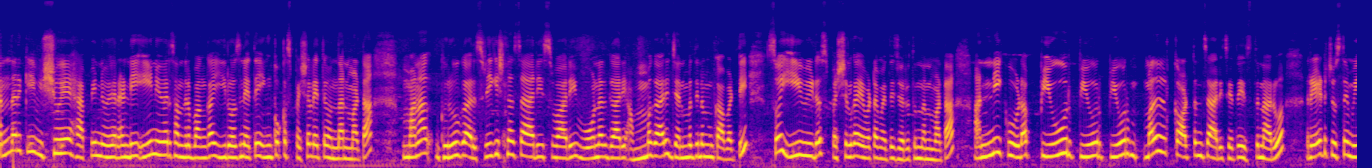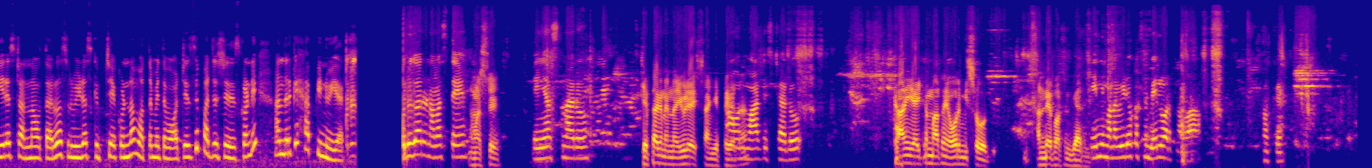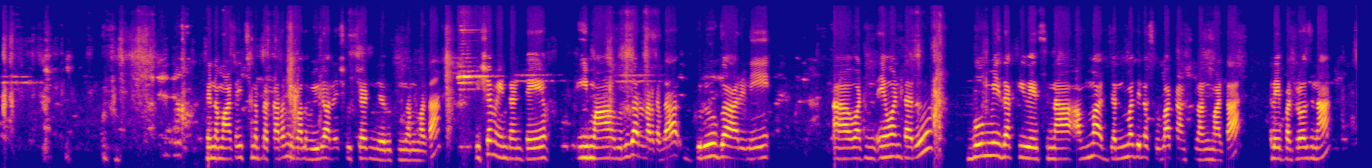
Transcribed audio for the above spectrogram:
అందరికీ wish a happy new year అండి. ఈ న్యూ ఇయర్ సందర్భంగా ఈ రోజునైతే ఇంకొక స్పెషల్ అయితే ఉందన్నమాట. మన గురువు గారు శ్రీకృష్ణ శారీస్ వారి ఓనర్ గారి అమ్మగారి జన్మదినం కాబట్టి సో ఈ వీడియో స్పెషల్గా ఇవ్వటం అయితే జరుగుతుందన్నమాట. అన్నీ కూడా pure pure pure mul cotton saris అయితే ఇస్తున్నారు. రేటు చూస్తే మీరే స్టన్ అవుతారు. అసలు వీడియో స్కిప్ చేయకుండా మొత్తం అయితే వాచ్ చేసి పర్చేస్ చేసుకోండి. అందరికీ హ్యాపీ న్యూ ఇయర్ గురుగారు నమస్తే. నమస్తే. ఏం చేస్తున్నారు? చెప్పాక నిన్న వీడియో ఇస్తా అని చెప్పా అవును కదా. మాట ఇచ్చారు కానీ ఈ ఐటమ్ మాత్రం ఎవరు మిస్ అవ్వద్దు. హండ్రెడ్ పర్సెంట్ గ్యారెంటీ ఏంది మన వీడియో కోసం వేలు పడుతున్నావా ఓకే. నిన్న మాట ఇచ్చిన ప్రకారం ఇవాళ వీడియో అనేది షూట్ చేయడం జరుగుతుంది అనమాట విషయం ఏంటంటే ఈ మా గురుగారు ఉన్నారు కదా గురువు గారిని వాటిని ఏమంటారు? భూమి మీదకి వేసిన అమ్మ జన్మదిన శుభాకాంక్షలు అన్నమాట. రేపటి రోజున.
